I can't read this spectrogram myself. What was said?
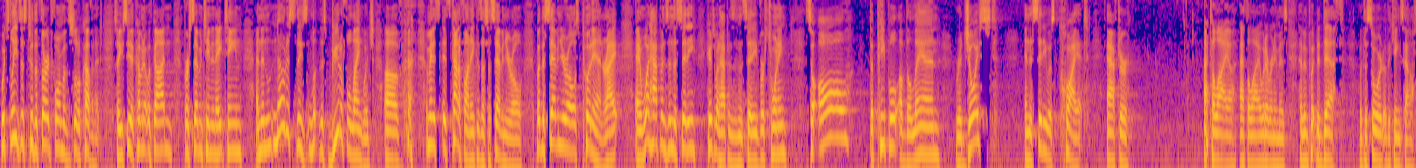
Which leads us to the third form of this little covenant. So you see a covenant with God in verse 17 and 18, and then notice these, this beautiful language of, I mean, it's, it's kind of funny because it's a seven year old, but the seven year old is put in, right? And what happens in the city? Here's what happens in the city, verse 20. So all the people of the land rejoiced, and the city was quiet after Athaliah, Athaliah, whatever her name is, have been put to death with the sword of the king's house.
